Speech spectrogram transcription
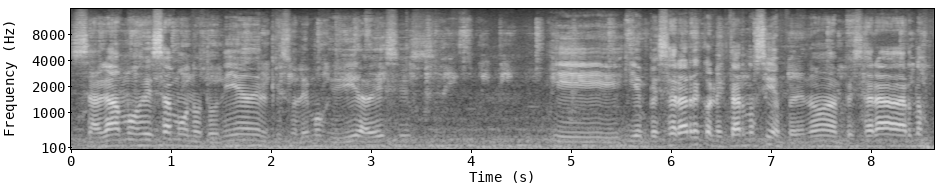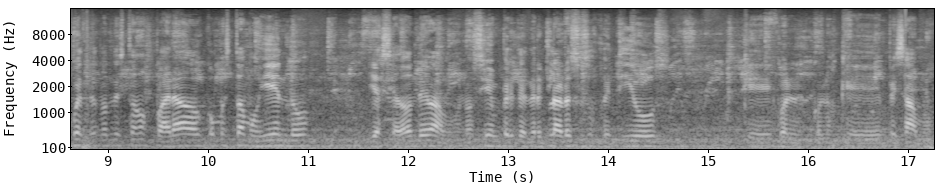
salgamos de esa monotonía en la que solemos vivir a veces y, empezar a reconectarnos siempre, ¿no? A empezar a darnos cuenta de dónde estamos parados, cómo estamos yendo y hacia dónde vamos, ¿no? Siempre tener claro esos objetivos que, con, los que empezamos.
